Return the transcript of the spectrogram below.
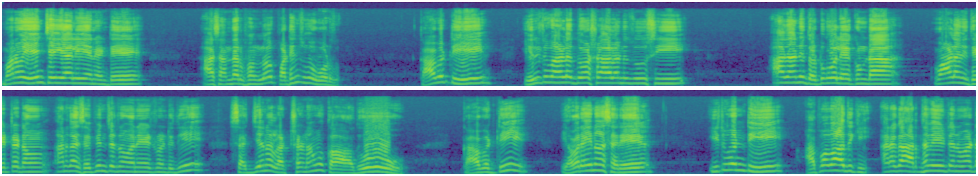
మనం ఏం చేయాలి అని అంటే ఆ సందర్భంలో పఠించుకోకూడదు. కాబట్టి ఎదుటి వాళ్ళ దోషాలను చూసి ఆ దాన్ని తట్టుకోలేకుండా వాళ్ళని తిట్టడం అనగా శపించడం అనేటువంటిది సజ్జన లక్షణము కాదు. కాబట్టి ఎవరైనా సరే ఇటువంటి అపవాదికి అనగా అర్థం ఏమిటనమాట?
